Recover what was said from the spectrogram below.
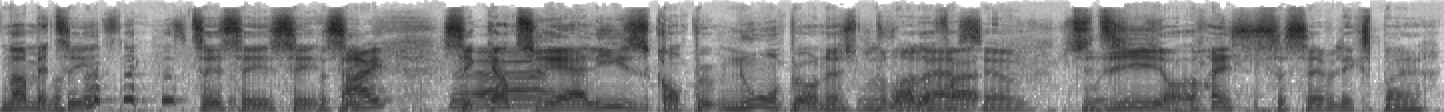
Non, mais tu sais, c'est- quand tu réalises qu'on peut. Nous, on peut. On a ce pouvoir de faire. Tu dis. on- ouais, c'est ça, Sèvres l'expert.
